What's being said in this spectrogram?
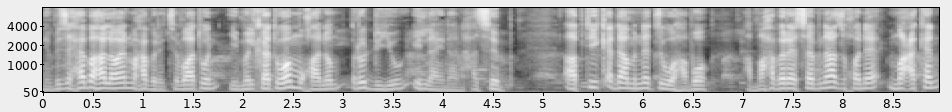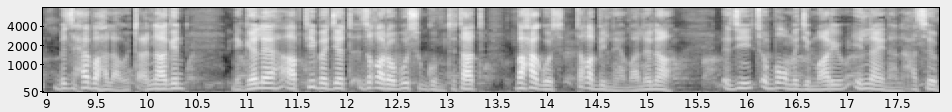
ንብዝሐ ባህላውያን ማሕበረሰባት እውን ይምልከትዎም ምዃኖም ርዱእ እዩ ኢልና ኢና ንሓስብ ኣብቲ ቀዳምነት ዝወሃቦ ኣብ ማሕበረሰብና ዝኾነ ማዕከን ብዝሐ ባህላዊ ጥዕና ግን ንገለ ኣብቲ በጀት ዝቐረቡ ስጉምትታት ብሓጎስ ተቐቢልናዮም ኣለና እዚ ፅቡቕ ምጅማር እዩ ኢልና ኢና ንሓስብ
